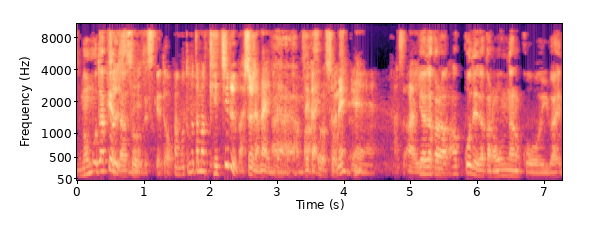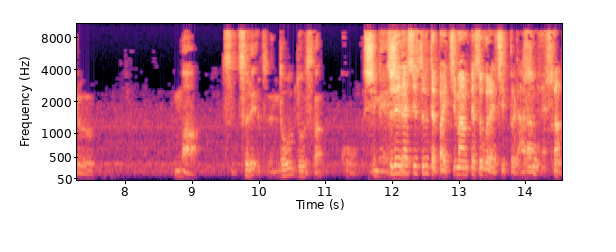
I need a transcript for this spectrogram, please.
飲むだけやったらそうですけど。まあ、もともとまあ、ケチる場所じゃないみたいな世界ですよね。いやだから、あっこでだから女の子を、いわゆる、まあ、つ、連れ、どう、どうですか？こう、指名して。連れ出しするとやっぱり1万ペソぐらいチップで払うんじゃないですか。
